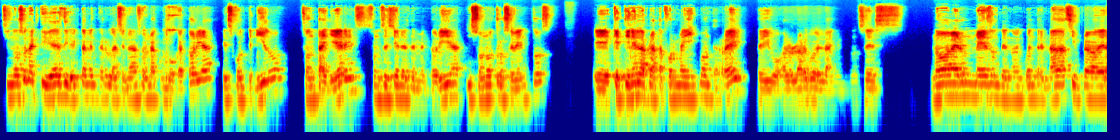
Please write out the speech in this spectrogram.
si no son actividades directamente relacionadas a una convocatoria, es contenido, son talleres, son sesiones de mentoría y son otros eventos eh, que tiene la plataforma INC Monterrey, te digo, a lo largo del año. Entonces, no va a haber un mes donde no encuentren nada, siempre va a haber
